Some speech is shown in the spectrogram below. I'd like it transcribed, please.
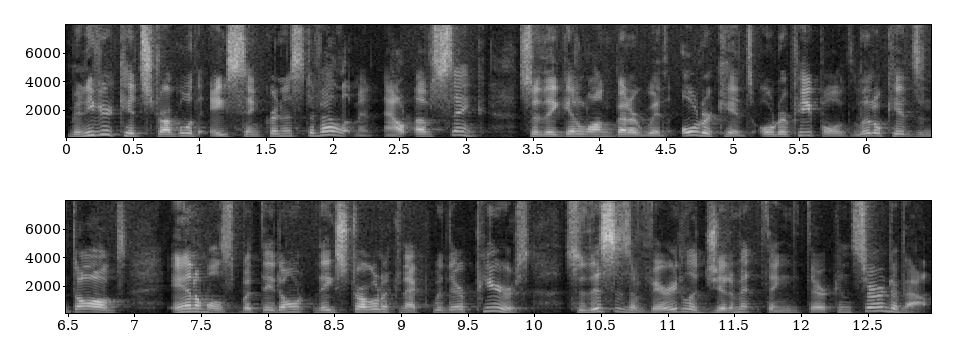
Many of your kids struggle with asynchronous development, out of sync. So they get along better with older kids, older people, little kids and dogs, animals, but they don't they struggle to connect with their peers. So this is a very legitimate thing that they're concerned about.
